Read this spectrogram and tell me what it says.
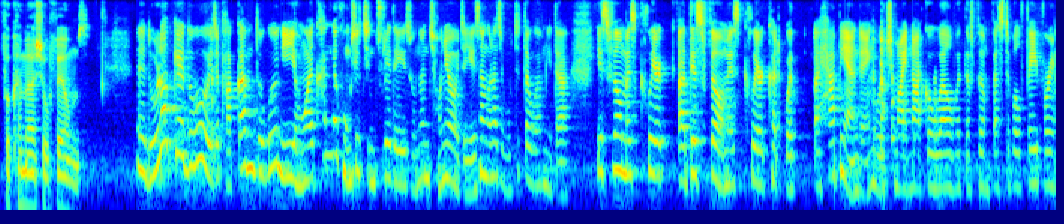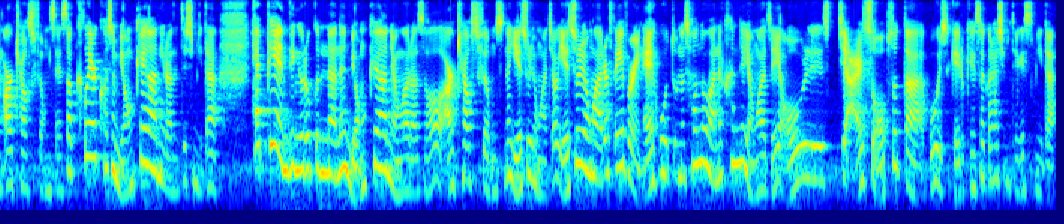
for commercial films. 네, 놀랍게도 이제 박 감독은 이 영화의 칸네 공식 진출에 대해서는 전혀 이제 예상을 하지 못했다고 합니다. His film is clear. Uh, this film is clear cut with a happy ending, which might not go well with the film festival favoring art house films에서 clear cut은 명쾌한이라는 뜻입니다. 해피 엔딩으로 끝나는 명쾌한 영화라서 art house films는 예술 영화죠. 예술 영화를 favoring 애호 또는 선호하는 칸네 영화제에 어울리지 알 수 없었다고 이렇게 해석을 하시면 되겠습니다.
